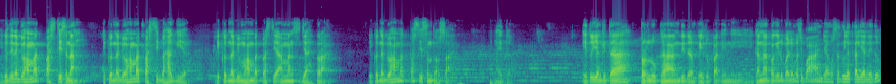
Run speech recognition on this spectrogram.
Ikuti Nabi Muhammad pasti senang ikut Nabi Muhammad pasti bahagia ikut Nabi Muhammad pasti aman sejahtera ikut Nabi Muhammad pasti sentosa nah itu itu yang kita perlukan di dalam kehidupan ini. Karena apa? Kehidupan ini masih panjang. Ustaz lihat kalian itu.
